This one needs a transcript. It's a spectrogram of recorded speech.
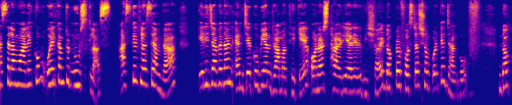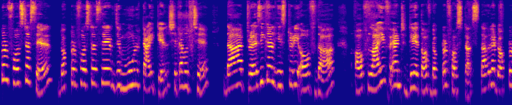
আসসালামু আলাইকুম, ওয়েলকাম টু নুরস ক্লাস। আজকের ক্লাসে আমরা এলিজাবেদান অ্যান্ড জেকোবিয়ান ড্রামা থেকে অনার্স থার্ড ইয়ারের বিষয় ডক্টর ফস্টার সম্পর্কে জানব। ডক্টর ফস্টাসের ডক্টর ফস্টাসের যে মূল টাইটেল, সেটা হচ্ছে the tragical history of the, of life and death of doctor Faustus. তাহলে ডক্টর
